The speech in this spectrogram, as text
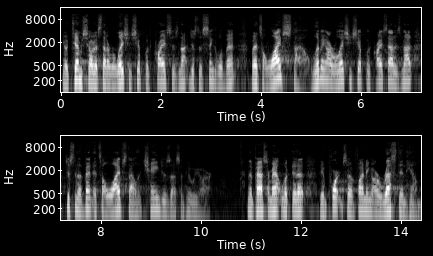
You know, Tim showed us that a relationship with Christ is not just a single event, but it's a lifestyle. Living our relationship with Christ out is not just an event, it's a lifestyle. It changes us and who we are. And then Pastor Matt looked at it, the importance of finding our rest in Him.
